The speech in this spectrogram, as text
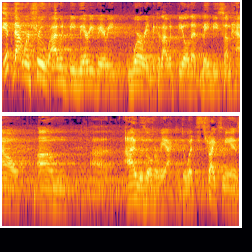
if that were true, I would be very, very worried because I would feel that maybe somehow um, I was overreacting to what strikes me as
